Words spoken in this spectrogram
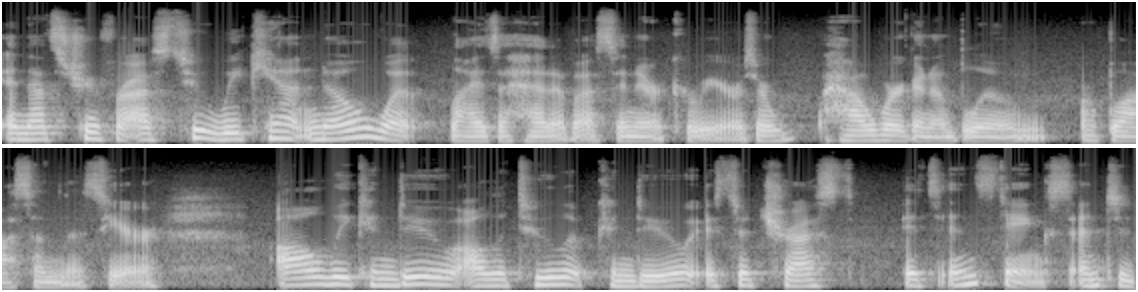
and that's true for us too. We can't know what lies ahead of us in our careers or how we're going to bloom or blossom this year. All we can do, all the tulip can do, is to trust its instincts and to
